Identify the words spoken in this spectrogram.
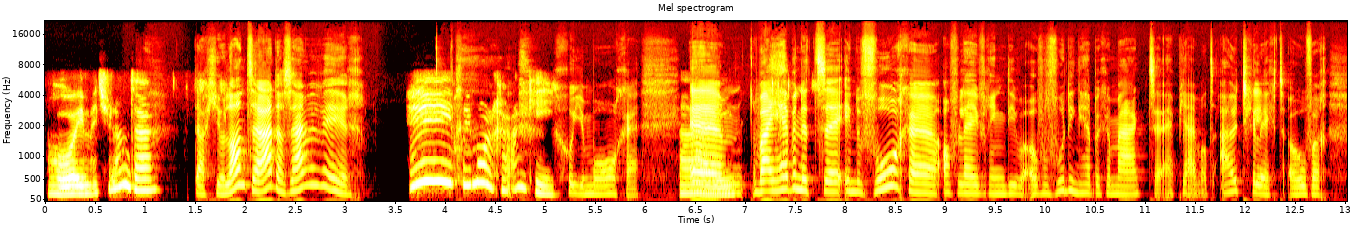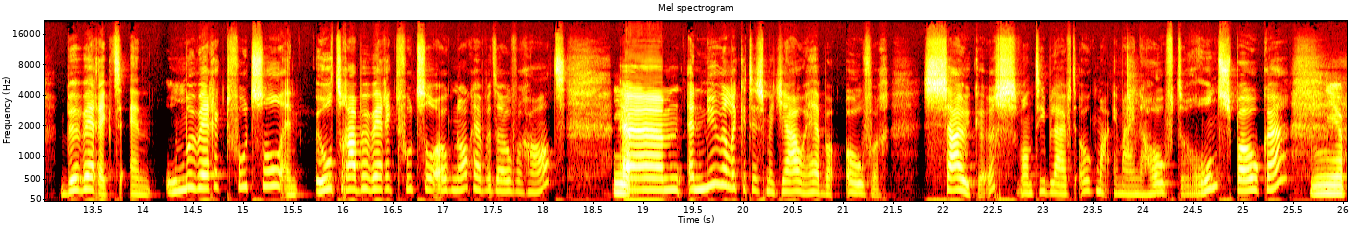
Hoi, met Jolanta. Dag Jolanta, daar zijn we weer. Hey, goedemorgen Ankie. Goedemorgen. Um, wij hebben het uh, in de vorige aflevering die we over voeding hebben gemaakt, uh, heb jij wat uitgelegd over bewerkt en onbewerkt voedsel en ultrabewerkt voedsel ook nog, hebben we het over gehad. Ja. Um, en nu wil ik het eens met jou hebben over suikers, want die blijft ook maar in mijn hoofd rondspoken. Yep.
